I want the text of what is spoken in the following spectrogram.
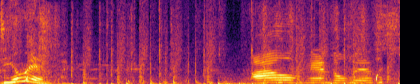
Dylan! I'll handle this.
